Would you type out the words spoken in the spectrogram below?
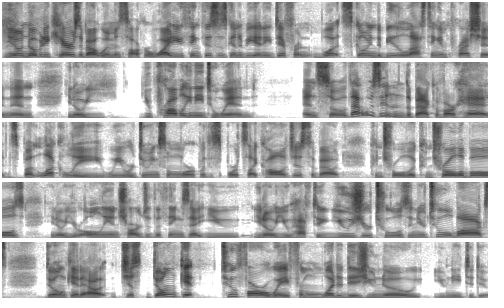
you know, nobody cares about women's soccer. Why do you think this is going to be any different? What's going to be the lasting impression? And you know, y- you probably need to win. And so that was in the back of our heads. But luckily, we were doing some work with a sports psychologist about control the controllables. You know, you're only in charge of the things that you, you know, you have to use your tools in your toolbox. Don't get out, just don't get too far away from what it is you know you need to do.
